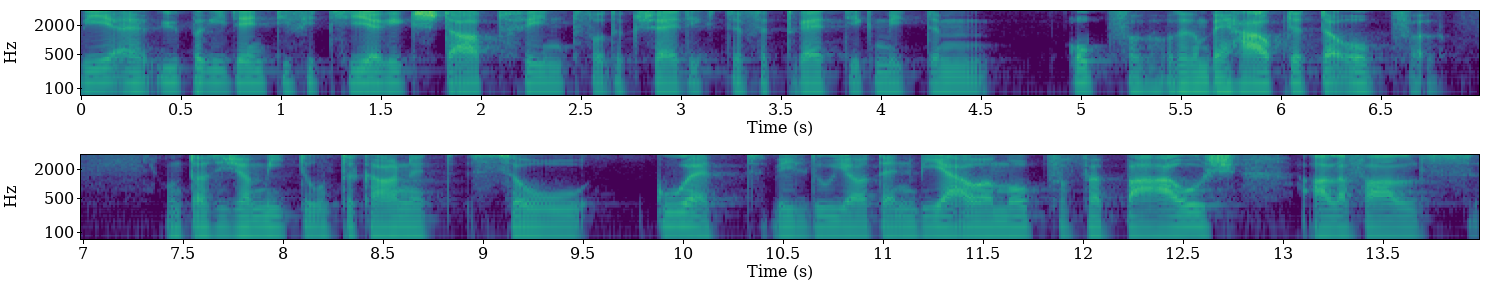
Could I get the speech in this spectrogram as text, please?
wie eine Überidentifizierung stattfindet von der geschädigten Vertretung mit dem Opfer oder einem behaupteten Opfer. Und das ist ja mitunter gar nicht so gut, weil du ja dann wie auch am Opfer verbaust, allenfalls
